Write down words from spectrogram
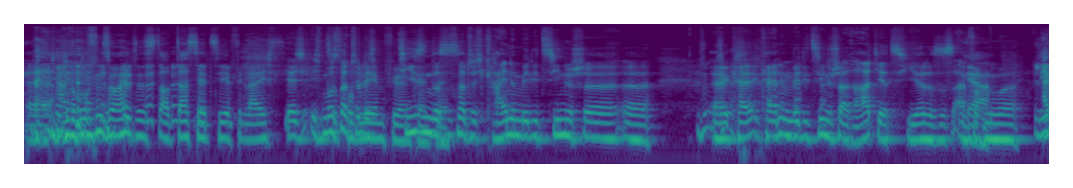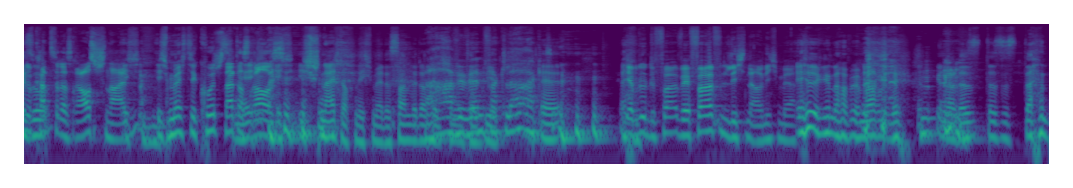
äh, anrufen solltest, ob das jetzt hier vielleicht. Ja, ich, ich muss natürlich teasen, das ist natürlich keine medizinische äh, äh, kein, kein medizinischer Rat jetzt hier, das ist einfach ja. nur. Lino, also, kannst du das rausschneiden? Ich, ich möchte kurz. Schneid das raus. Ich, ich schneide doch nicht mehr, das haben wir doch Ah, wir werden verklagt. Äh, ja, aber du, wir veröffentlichen auch nicht mehr. genau, wir machen. genau, das, das ist dann,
